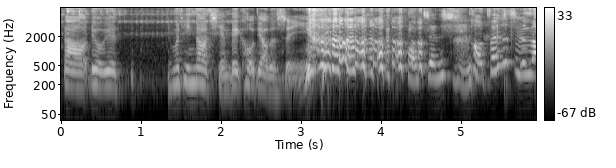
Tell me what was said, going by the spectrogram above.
到六月。有没有听到钱被扣掉的声音？好真实，好真实哦，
